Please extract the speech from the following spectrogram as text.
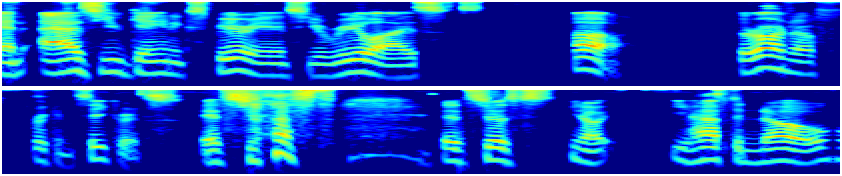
And as you gain experience, you realize, oh, there are no freaking secrets. It's just, it's just you know you have to know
